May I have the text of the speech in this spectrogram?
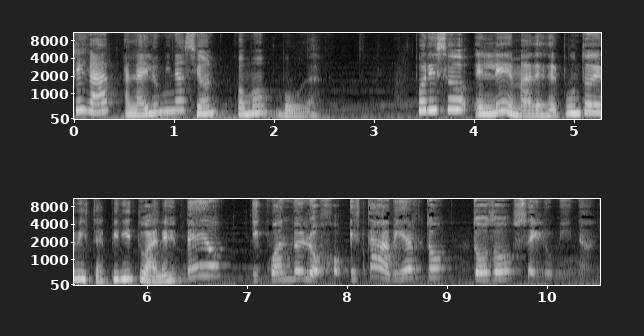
llegar a la iluminación como Buda. Por eso el lema desde el punto de vista espiritual es veo y cuando el ojo está abierto, todo se ilumina.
